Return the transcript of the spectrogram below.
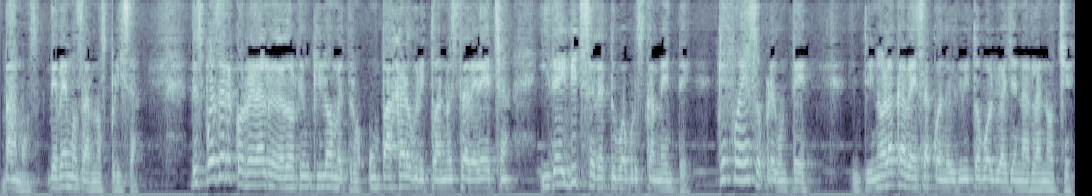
vamos, debemos darnos prisa. Después de recorrer alrededor de un kilómetro, un pájaro gritó a nuestra derecha y David se detuvo bruscamente. ¿Qué fue eso? pregunté. Inclinó la cabeza cuando el grito volvió a llenar la noche.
